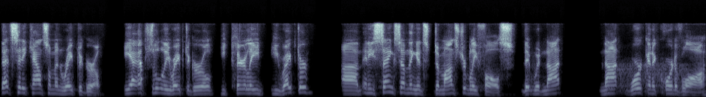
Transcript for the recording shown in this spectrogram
that city councilman raped a girl. He absolutely raped a girl. He clearly he raped her um, and he's saying something that's demonstrably false that would not not work in a court of law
